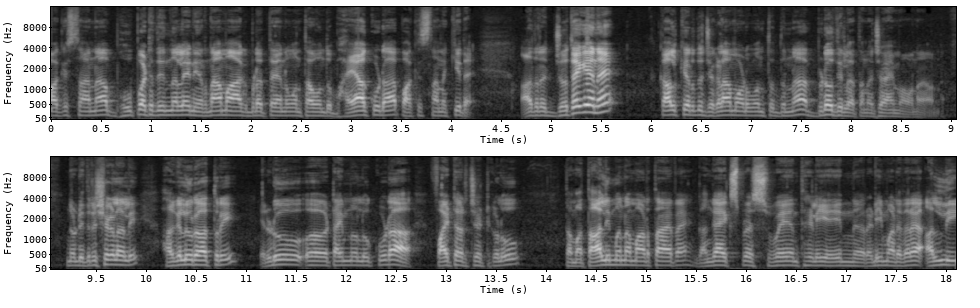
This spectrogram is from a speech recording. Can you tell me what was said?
ಪಾಕಿಸ್ತಾನ ಭೂಪಟದಿಂದಲೇ ನಿರ್ನಾಮ ಆಗಿಬಿಡುತ್ತೆ ಅನ್ನುವಂಥ ಒಂದು ಭಯ ಕೂಡ ಪಾಕಿಸ್ತಾನಕ್ಕಿದೆ. ಅದರ ಜೊತೆಗೇನೆ ಕಾಲ್ ಕೆರೆದು ಜಗಳ ಮಾಡುವಂಥದ್ದನ್ನು ಬಿಡೋದಿಲ್ಲ ತನ್ನ ಜಾಯಮಾವನವನ್ನು ನೋಡಿ ದೃಶ್ಯಗಳಲ್ಲಿ ಹಗಲು ರಾತ್ರಿ ಎರಡೂ ಟೈಮ್ನಲ್ಲೂ ಕೂಡ ಫೈಟರ್ ಜೆಟ್ಗಳು ತಮ್ಮ ತಾಲೀಮನ್ನು ಮಾಡ್ತಾ ಇವೆ. ಗಂಗಾ ಎಕ್ಸ್ಪ್ರೆಸ್ ವೇ ಅಂತ ಹೇಳಿ ಏನು ರೆಡಿ ಮಾಡಿದ್ದಾರೆ. ಅಲ್ಲಿ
